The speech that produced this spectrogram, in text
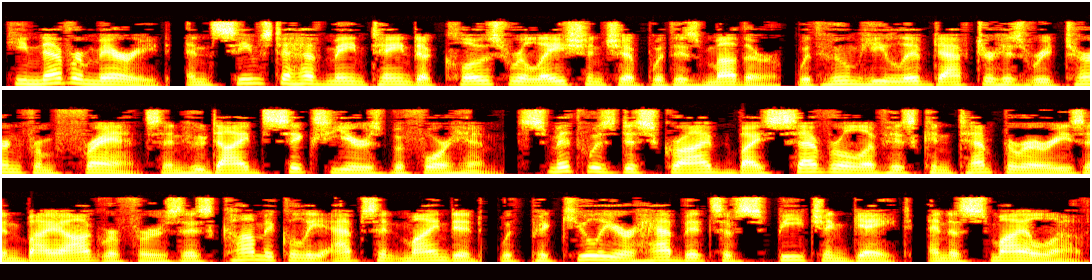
He never married, and seems to have maintained a close relationship with his mother, with whom he lived after his return from France and who died six years before him. Smith was described by several of his contemporaries and biographers as comically absent minded, with peculiar habits of speech and gait, and a smile of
